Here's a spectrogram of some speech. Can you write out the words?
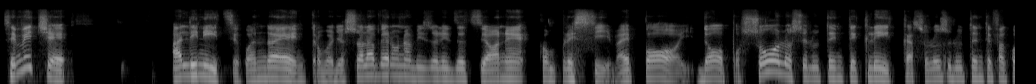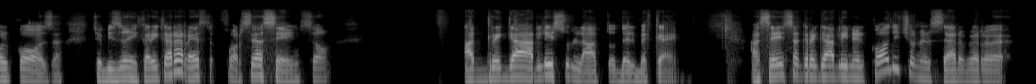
Se invece all'inizio, quando entro, voglio solo avere una visualizzazione complessiva e poi dopo, solo se l'utente clicca, solo se l'utente fa qualcosa, c'è bisogno di caricare il resto, forse ha senso aggregarli sul lato del backend. Ha senso aggregarli nel codice o nel server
